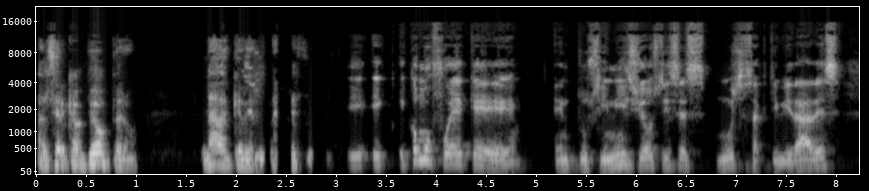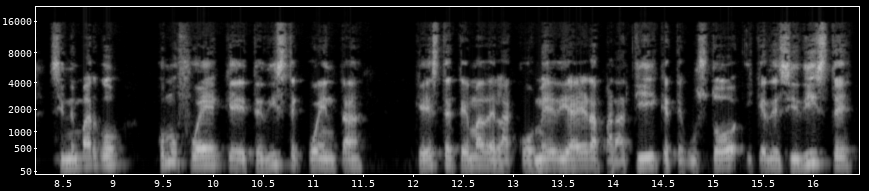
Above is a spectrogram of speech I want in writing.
al ser campeón, pero nada que ver. ¿Y, cómo fue que en tus inicios dices muchas actividades, sin embargo, cómo fue que te diste cuenta que este tema de la comedia era para ti, que te gustó y que decidiste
